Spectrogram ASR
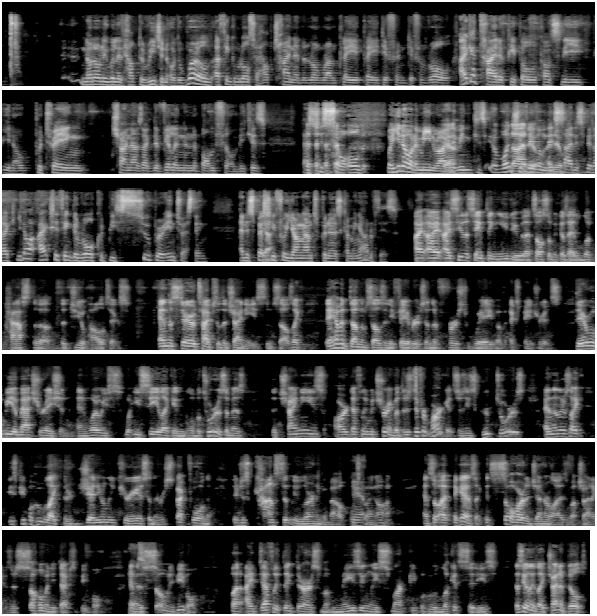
not only will it help the region or the world, I think it will also help China in the long run play play a different different role. I get tired of people constantly, you know, portraying China as like the villain in the Bond film because that's just so old. Well, you know what I mean, right? Yeah. I mean, because once no, you live on this side, it's a bit like, you know, what? I actually think the role could be super interesting, and especially yeah. for young entrepreneurs coming out of this. I, I, I see the same thing you do. That's also because I look past the the geopolitics and the stereotypes of the Chinese themselves. Like they haven't done themselves any favors in their first wave of expatriates. There will be a maturation, and what we what you see like in global tourism is the Chinese are definitely maturing, but there's different markets. There's these group tours, and then there's like these people who like they're genuinely curious and they're respectful and they're just constantly learning about what's yeah. going on. And so I, again, it's like it's so hard to generalize about China because there's so many types of people and yes. there's so many people. But I definitely think there are some amazingly smart people who look at cities. That's the only like China built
